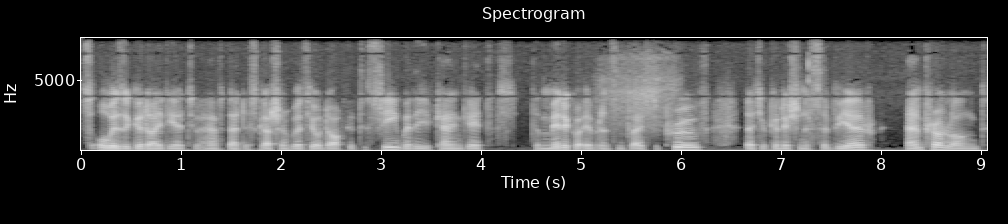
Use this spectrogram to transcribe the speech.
It's always a good idea to have that discussion with your doctor to see whether you can get the medical evidence in place to prove that your condition is severe and prolonged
